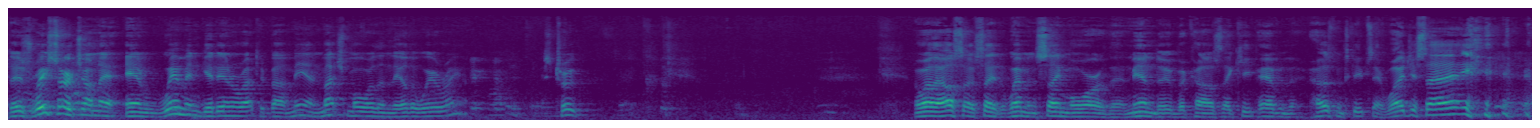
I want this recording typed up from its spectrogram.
There's research on that, and women get interrupted by men much more than the other way around. It's true. Well, they also say that women say more than men do because they keep having the husbands keep saying, "What'd you say?"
